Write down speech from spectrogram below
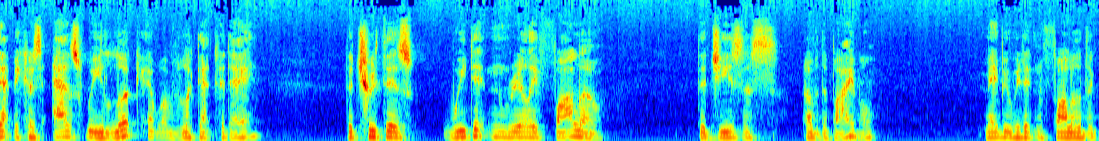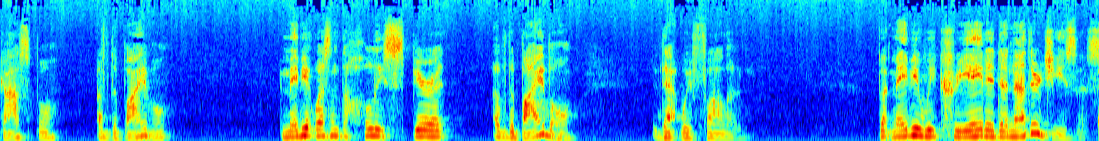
that because as we look at what we've looked at today, the truth is we didn't really follow the Jesus of the Bible? Maybe we didn't follow the gospel of the Bible. Maybe it wasn't the Holy Spirit of the Bible that we followed. But maybe we created another Jesus.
